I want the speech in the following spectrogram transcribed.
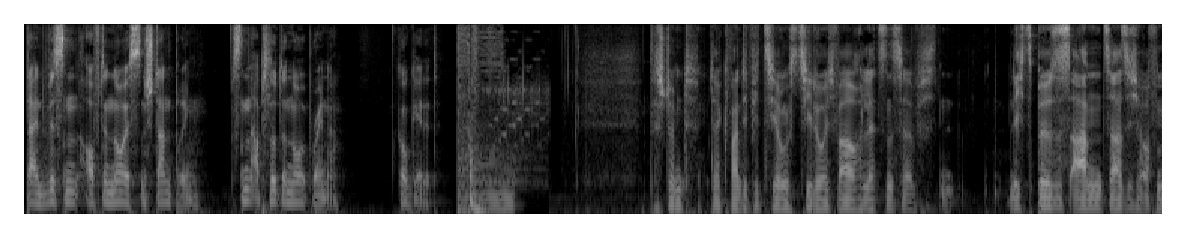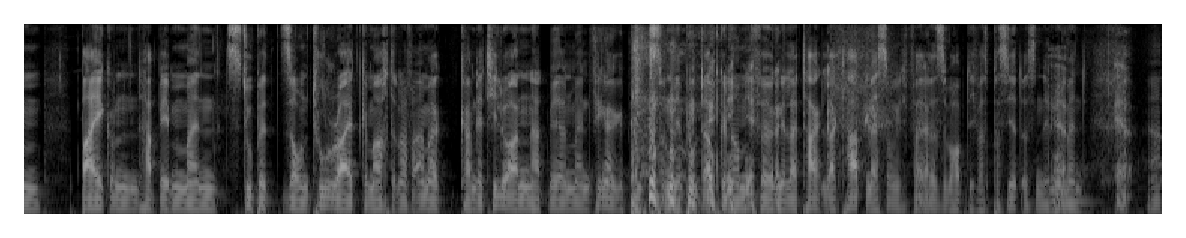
dein Wissen auf den neuesten Stand bringen. Das ist ein absoluter No-Brainer. Go get it. Das stimmt. Der Quantifizierungstilo. Ich war auch letztens, nichts Böses an, saß ich auf dem Bike und habe eben meinen Stupid Zone 2 Ride gemacht und auf einmal kam der Tilo an, hat mir in meinen Finger gepiekst und mir Blut abgenommen für irgendeine Laktat Laktatmessung. Ich weiß überhaupt nicht, was passiert ist in dem Ja. Moment. Ja. Ja.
